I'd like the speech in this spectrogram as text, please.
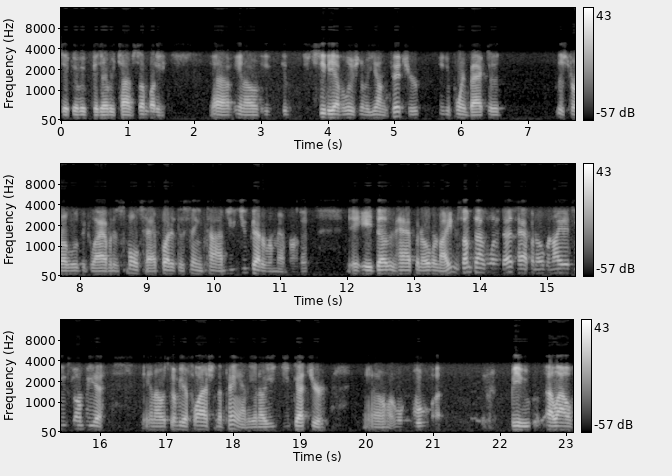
sick of it because every time somebody, uh, you know, you, you see the evolution of a young pitcher, you can point back to the struggle that Glavine and Smoltz had. But at the same time, you you've got to remember that it, it doesn't happen overnight, and sometimes when it does happen overnight, it's, it's going to be a you know, it's going to be a flash in the pan. You know, you, you've got your, you know, be allow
